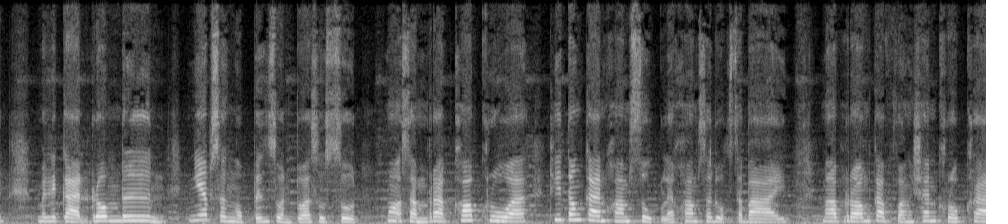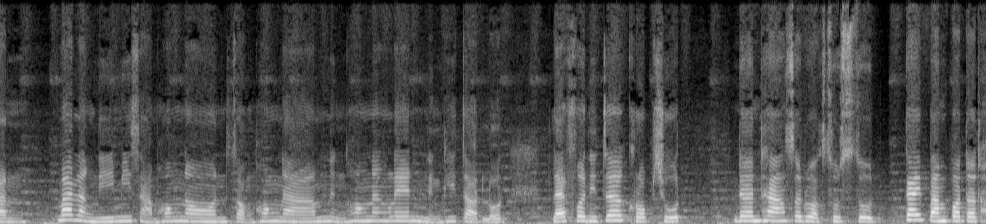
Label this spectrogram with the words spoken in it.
ตร บรรยากาศร่มรื่น เงียบสงบเป็นส่วนตัวสุดๆ เหมาะสำหรับครอบครัวที่ต้องการความสุขและความสะดวกสบาย มาพร้อมกับฟังก์ชันครบครัน บ้านหลังนี้มี 3 ห้องนอน 2 ห้องน้ำ 1 ห้องนั่งเล่น 1 ที่จอดรถ และเฟอร์นิเจอร์ครบชุด เดินทางสะดวกสุดๆ ใกล้ปั๊มปตท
